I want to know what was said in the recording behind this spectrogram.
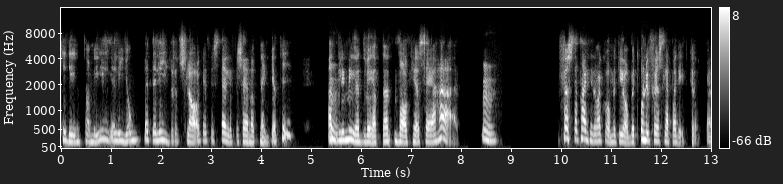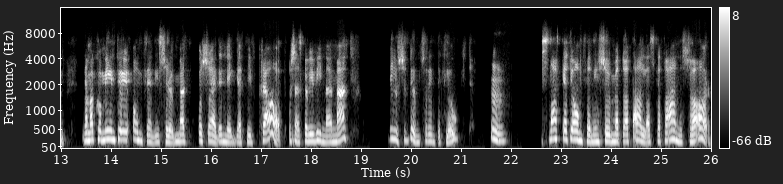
till din familj eller jobbet eller idrottslaget istället för att säga något negativt. Att mm. bli medveten, vad kan jag säga här? Mm. Första tanken när man kommer till jobbet, och nu får jag släppa dit kroppen. När man kommer in till omklädningsrummet och så är det negativt prat och sen ska vi vinna en match. Det är ju så dumt så det är inte klokt. Mm. Snacket i omklädningsrummet och att alla ska ta ansvar.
